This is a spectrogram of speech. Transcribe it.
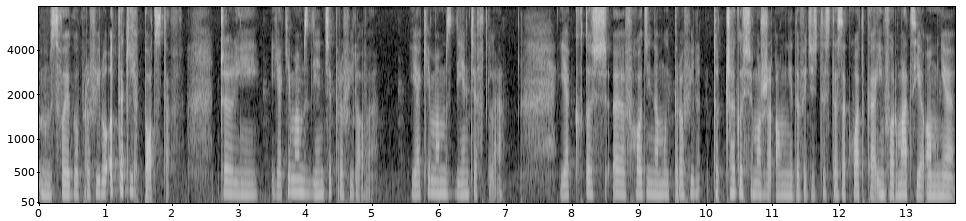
mm, swojego profilu, od takich podstaw, czyli jakie mam zdjęcie profilowe, jakie mam zdjęcie w tle. Jak ktoś e, wchodzi na mój profil, to czego się może o mnie dowiedzieć? To jest ta zakładka informacje o mnie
